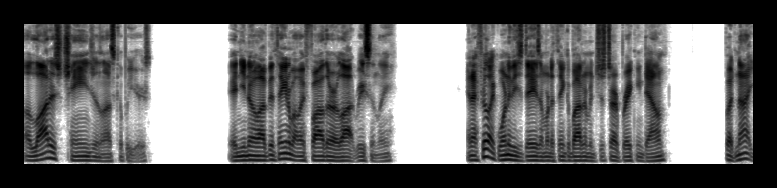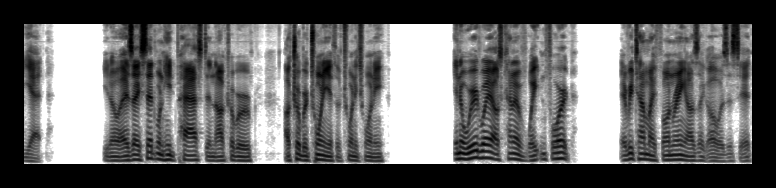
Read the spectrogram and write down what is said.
a lot has changed in the last couple years. And you know, I've been thinking about my father a lot recently and I feel like one of these days I'm going to think about him and just start breaking down, but not yet. You know, as I said when he'd passed in October October 20th of 2020, in a weird way I was kind of waiting for it. Every time my phone rang, I was like, "Oh, is this it?"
